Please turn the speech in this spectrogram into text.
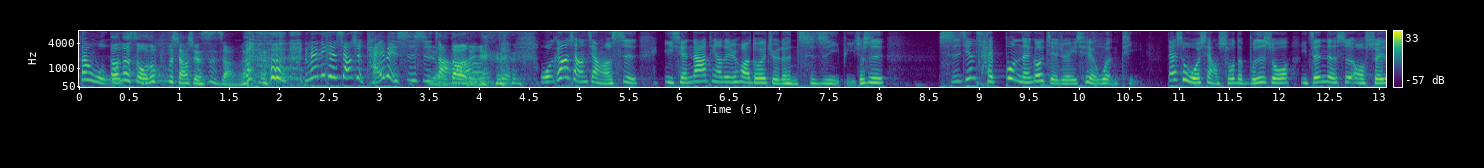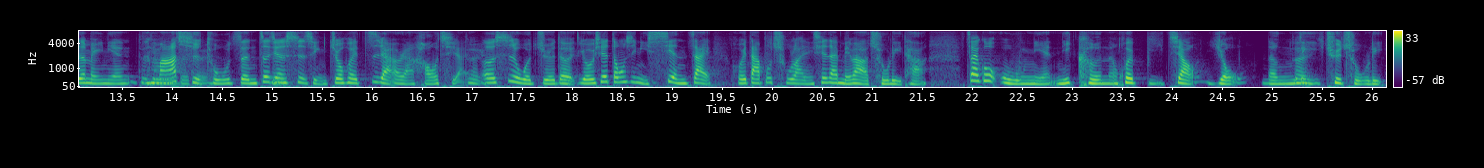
但我到那时候我都不想选市长了。你们你可以想选台北市市长啊。道理。对，我刚刚想讲的是，以前大家听到这句话都会觉得很嗤之以鼻，就是时间才不能够解决一切的问题。但是我想说的不是说你真的是哦，随着每一年马齿徒增这件事情就会自然而然好起来，而是我觉得有一些东西你现在回答不出来，你现在没办法处理它，再过五年你可能会比较有能力去处理。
